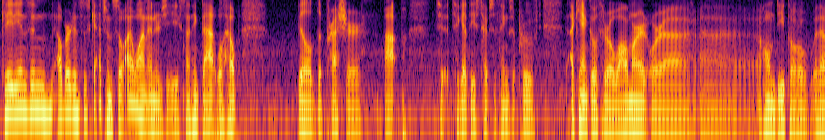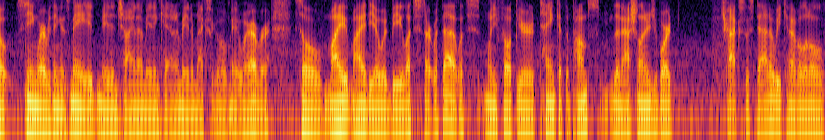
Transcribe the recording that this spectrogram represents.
Canadians in Alberta and Saskatchewan. So I want Energy East. And I think that will help build the pressure up to, to get these types of things approved. I can't go through a Walmart or a, a, Home Depot without seeing where everything is made, made in China, made in Canada, made in Mexico, made wherever. So my, my idea would be let's start with that. Let's when you fill up your tank at the pumps, the National Energy Board tracks this data. We can have a little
